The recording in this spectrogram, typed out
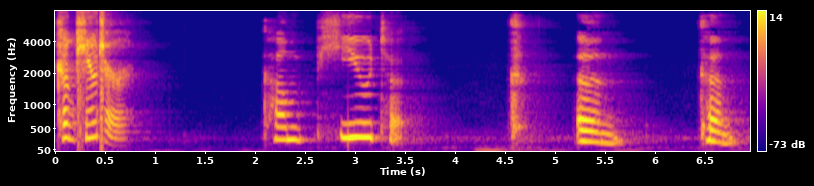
computer, computer. K um, n com p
